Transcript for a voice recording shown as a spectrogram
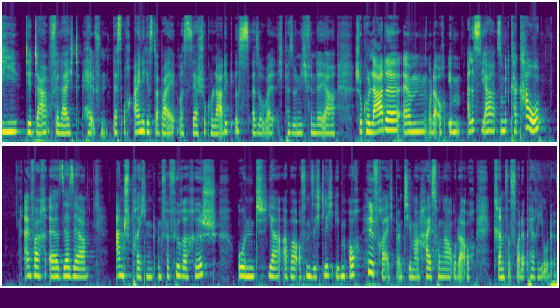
die dir da vielleicht helfen. Da ist auch einiges dabei, was sehr schokoladig ist. Also, weil ich persönlich finde ja Schokolade ähm, oder auch eben alles ja so mit Kakao einfach äh, sehr, sehr ansprechend und verführerisch und ja, aber offensichtlich eben auch hilfreich beim Thema Heißhunger oder auch Krämpfe vor der Periode.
